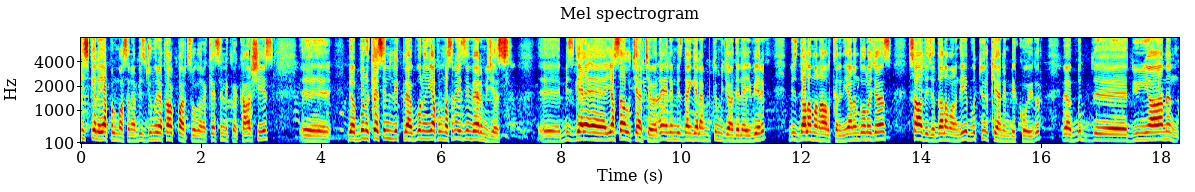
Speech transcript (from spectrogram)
iskele yapılmasına biz Cumhuriyet Halk Partisi olarak kesinlikle karşıyız. E, ve bunu kesinlikle bunun yapılmasına izin vermeyeceğiz. Ee, Biz e, yasal çerçevede elimizden gelen bütün mücadeleyi verip biz Dalaman halkının yanında olacağız. Sadece Dalaman'ın değil bu Türkiye'nin bir koyudur. Ve bu e, dünyanın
